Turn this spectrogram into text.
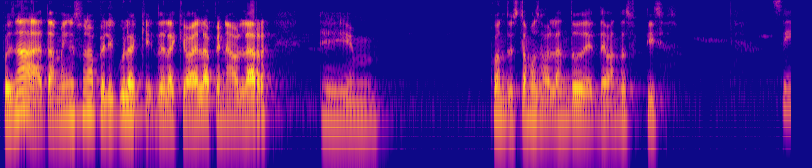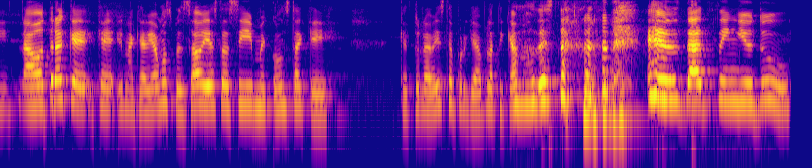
pues nada, también es una película que, de la que vale la pena hablar eh, cuando estamos hablando de, de bandas ficticias. Sí, la otra que, que, en la que habíamos pensado, y esta sí me consta que, que tú la viste porque ya platicamos de esta, es That Thing You Do.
